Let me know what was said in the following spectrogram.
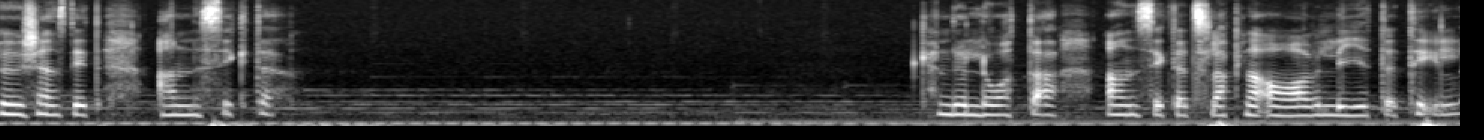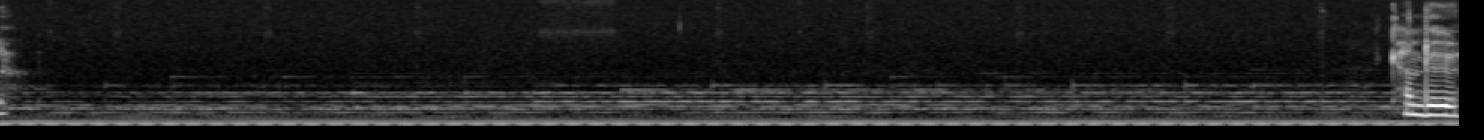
Hur känns ditt ansikte? Kan du låta ansiktet slappna av lite till? Kan du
